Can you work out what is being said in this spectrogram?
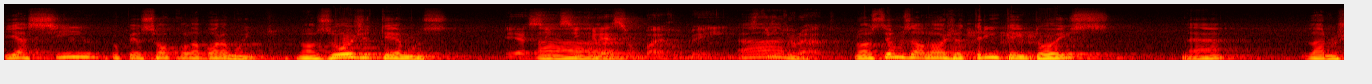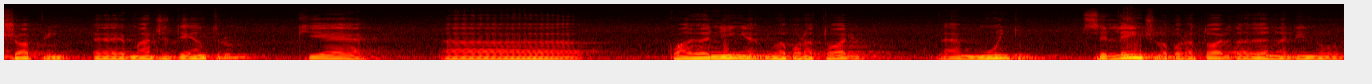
E assim o pessoal colabora muito. Nós hoje temos é assim que se ah, cresce um bairro bem ah, estruturado. Nós temos a loja 32, né, lá no shopping é, Mar de Dentro, que é ah, com a Aninha, um laboratório, né, muito excelente laboratório da Ana ali no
